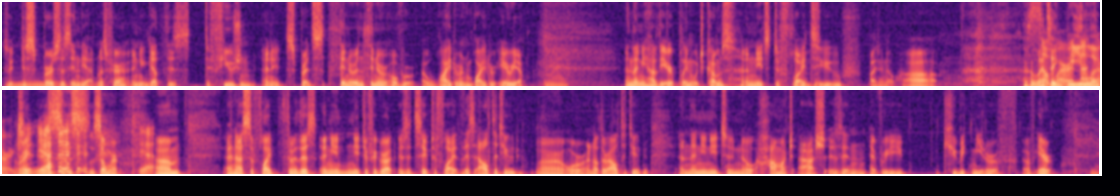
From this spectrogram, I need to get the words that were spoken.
So it disperses in the atmosphere, and you get this diffusion, and it spreads thinner and thinner over a wider and wider area. Right. And then you have the airplane, which comes and needs to fly to, I don't know, uh, let's say Mm-hmm. Somewhere in that Greenland, right? yeah. It's- it's somewhere. Yeah. Um, and has to fly through this, and you need to figure out is it safe to fly at this altitude uh, or another altitude, and then you need to know how much ash is in every cubic meter of, of air, yeah.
